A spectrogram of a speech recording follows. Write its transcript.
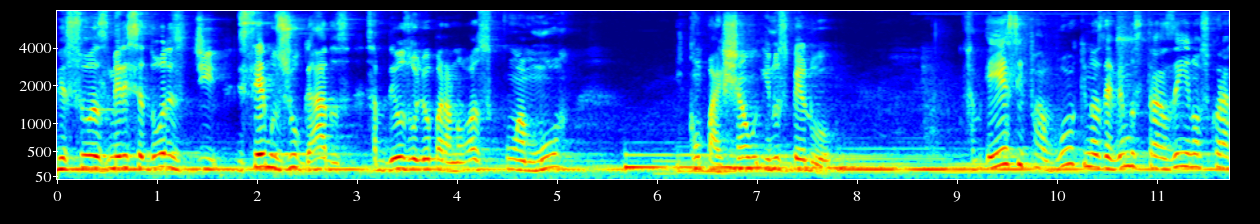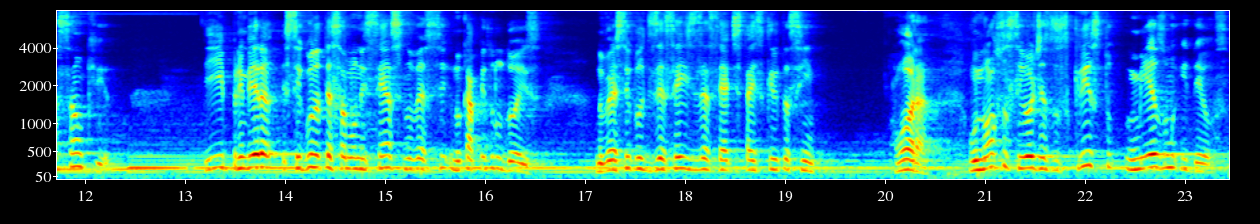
pessoas merecedoras de, de sermos julgados, sabe, Deus olhou para nós com amor e compaixão e nos perdoou. Sabe, esse favor que nós devemos trazer em nosso coração, querido. E primeira, segunda Tessalonicenses, no, no capítulo 2, no versículo 16 e 17, está escrito assim: Ora, o nosso Senhor Jesus Cristo, mesmo e Deus,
